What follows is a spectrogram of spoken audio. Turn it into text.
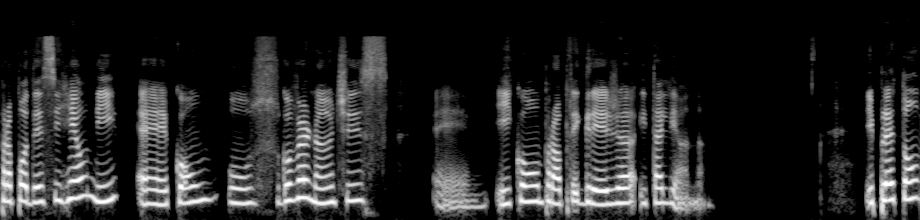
para poder se reunir é, com os governantes é, e com a própria igreja italiana. E Platão,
